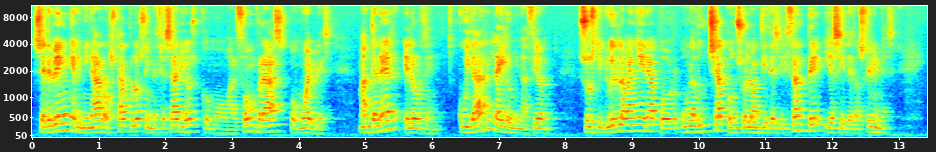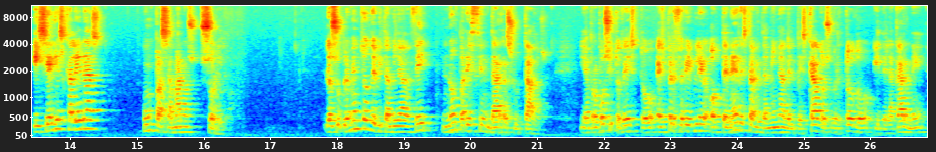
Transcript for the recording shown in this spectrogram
Se deben eliminar obstáculos innecesarios como alfombras o muebles, mantener el orden, cuidar la iluminación, sustituir la bañera por una ducha con suelo antideslizante y así de los firmes, y si hay escaleras, un pasamanos sólido. Los suplementos de vitamina D no parecen dar resultados, y a propósito de esto, es preferible obtener esta vitamina del pescado sobre todo y de la carne,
